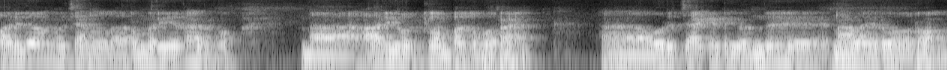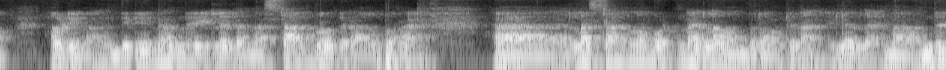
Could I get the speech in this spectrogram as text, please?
பரிதாபங்கள் சேனல் வர மாதிரியே தான் இருக்கும். நான் ஆரி ஒர்க்லாம் பார்க்க போகிறேன் ஒரு ஜாக்கெட்டுக்கு வந்து நாலாயிரரூவா வரும். அப்படின்னா திடீர்னு வந்து இல்லை இல்லை நான் ஸ்டாக் புரோக்கர் ஆக போகிறேன் எல்லாம் ஸ்டாக்லாம் போட்டுனா எல்லாம் வந்துடும் அப்படின்னா இல்லை இல்லை நான் வந்து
